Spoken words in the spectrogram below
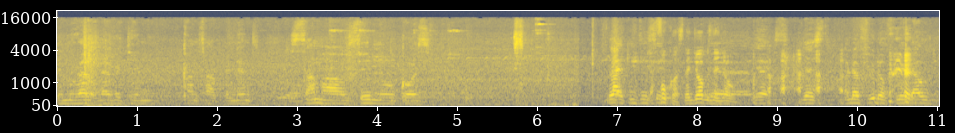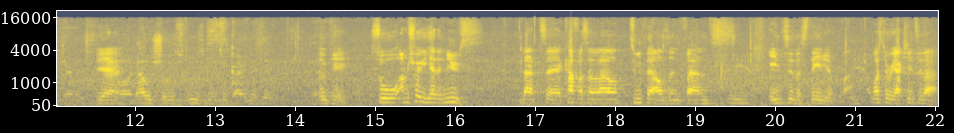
the morale and everything comes up and then somehow I say no because like you just said, Focus. The job is the job. Yes, yes. On the field of play that will determine. Yeah. Or that will show who's going to carry the day. Okay. So I'm sure you heard the news that uh, CAF has allowed 2,000 fans into the stadium. What's your reaction to that?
